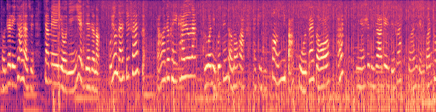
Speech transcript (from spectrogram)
从这里跳下去，下面有粘液接着呢，不用担心摔死，然后就可以开溜啦。如果你不心疼的话，还可以放一把火再走哦。好了，今天视频就到这里结束，喜欢点关注。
